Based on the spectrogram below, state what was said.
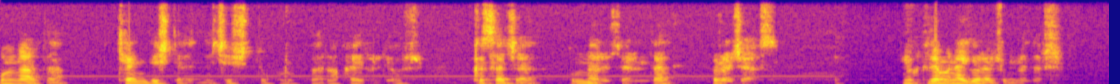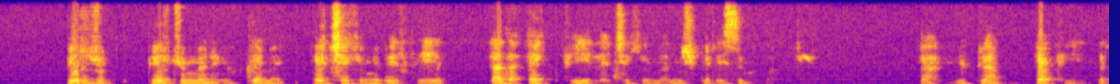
Bunlar da kendi işlerinde çeşitli gruplara ayrılıyor. Kısaca bunlar üzerinde duracağız. Yüklemine göre cümleler. Bir, bir cümlenin yüklemi ya çekimli bir fiil ya da ek fiille çekimlenmiş bir isim olabilir. Yani yüklem ya fiildir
